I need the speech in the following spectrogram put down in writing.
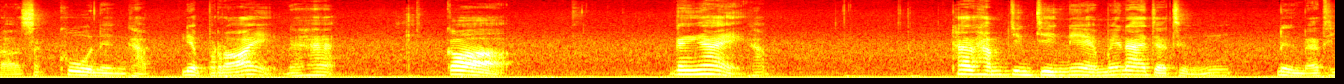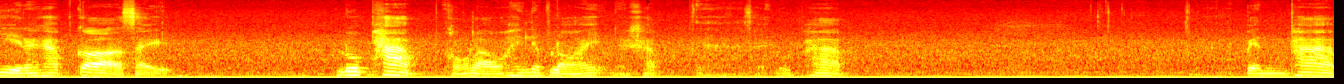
รอสักครู่หนึ่งครับ เรียบร้อยนะฮะ ก็ ง่าย ๆครับ ถ้าทำจริง ๆ เนี่ยไม่น่าจะถึง 1 นาทีนะครับ ก็ใส่รูปภาพของเราให้เรียบร้อยนะครับ ใส่รูปภาพ เป็นภาพ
